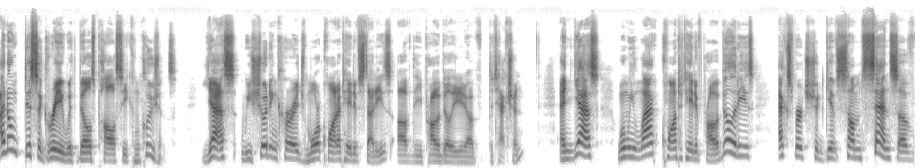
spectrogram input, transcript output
I don't disagree with Bill's policy conclusions. Yes, we should encourage more quantitative studies of the probability of detection. And yes, when we lack quantitative probabilities, experts should give some sense of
